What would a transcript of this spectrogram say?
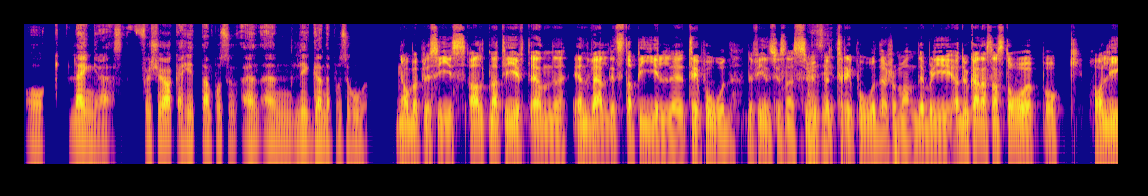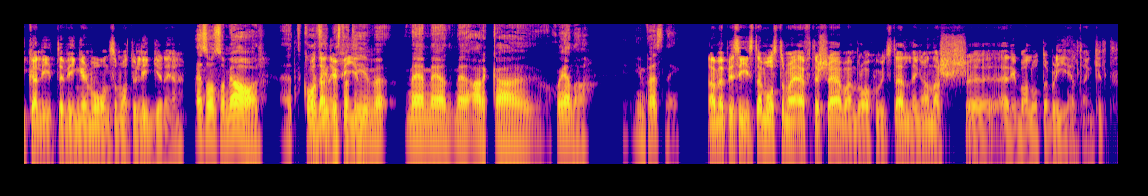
och längre försöka hitta en, en, en liggande position. Ja men precis, alternativt en, en väldigt stabil eh, tripod. Det finns ju sådana här supertripoder som man, det blir, ja, du kan nästan stå upp och ha lika lite vingelmån som att du ligger ner. En sån som jag har, ett kolfiberstativ med, med, med, med arka-skena, infästning. Ja men precis, där måste man ju eftersträva en bra skjutställning annars eh, är det ju bara att låta bli helt enkelt.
